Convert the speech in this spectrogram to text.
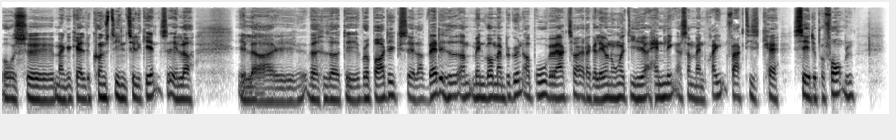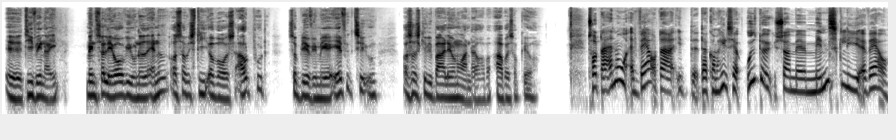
vores øh, man kan kalde det kunstig intelligens, eller eller øh, hvad hedder det, robotics, eller hvad det hedder, men hvor man begynder at bruge værktøjer, der kan lave nogle af de her handlinger, som man rent faktisk kan sætte på formel, øh, de vinder ind. Men så laver vi jo noget andet, og så stiger vores output, så bliver vi mere effektive, og så skal vi bare lave nogle andre arbejdsopgaver. Tror der er nogle erhverv, der, der kommer helt til at uddø som øh, menneskelige erhverv?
